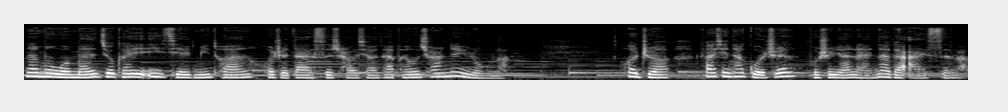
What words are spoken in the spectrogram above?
那么我们就可以一解谜团，或者大肆嘲笑他朋友圈内容了，或者发现他果真不是原来那个 S 了。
